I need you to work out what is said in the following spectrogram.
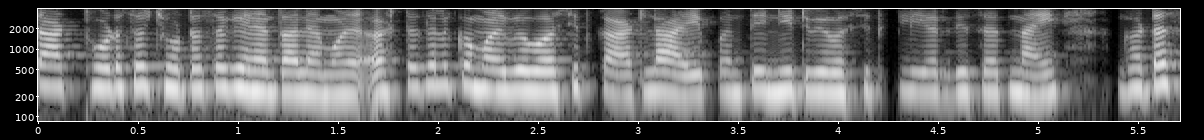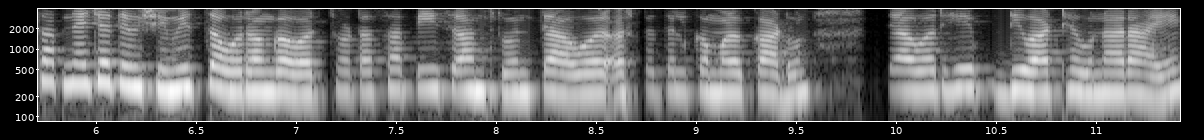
ताट थोडंसं छोटंसं घेण्यात आल्यामुळे अष्टदल कमळ व्यवस्थित काढलं आहे पण ते नीट व्यवस्थित क्लिअर दिसत नाही. घटस्थापनेच्या दिवशी मी चौरंगावर छोटासा पीस अंथरून त्यावर अष्टदल कमळ काढून त्यावर हे दिवा ठेवणार आहे.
